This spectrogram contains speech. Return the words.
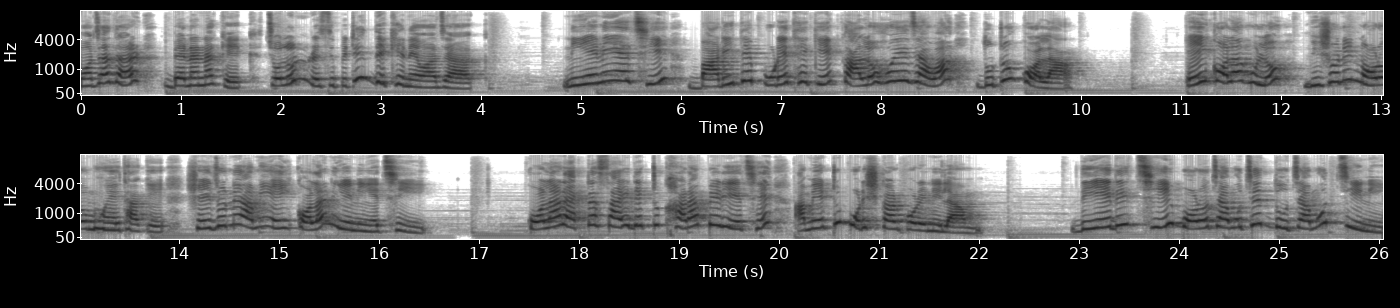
মজাদার ব্যানানা কেক চলুন রেসিপিটি দেখে নেওয়া যাক। নিয়ে নিয়েছি বাড়িতে পড়ে থেকে কালো হয়ে যাওয়া দুটো কলা। এই কলাগুলো ভীষণই নরম হয়ে থাকে, সেই জন্য আমি এই কলা নিয়ে নিয়েছি। কলার একটা সাইড একটু খারাপ বেরিয়েছে, আমি একটু পরিষ্কার করে নিলাম। দিয়ে দিচ্ছি বড় চামচের দু চামচ চিনি।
